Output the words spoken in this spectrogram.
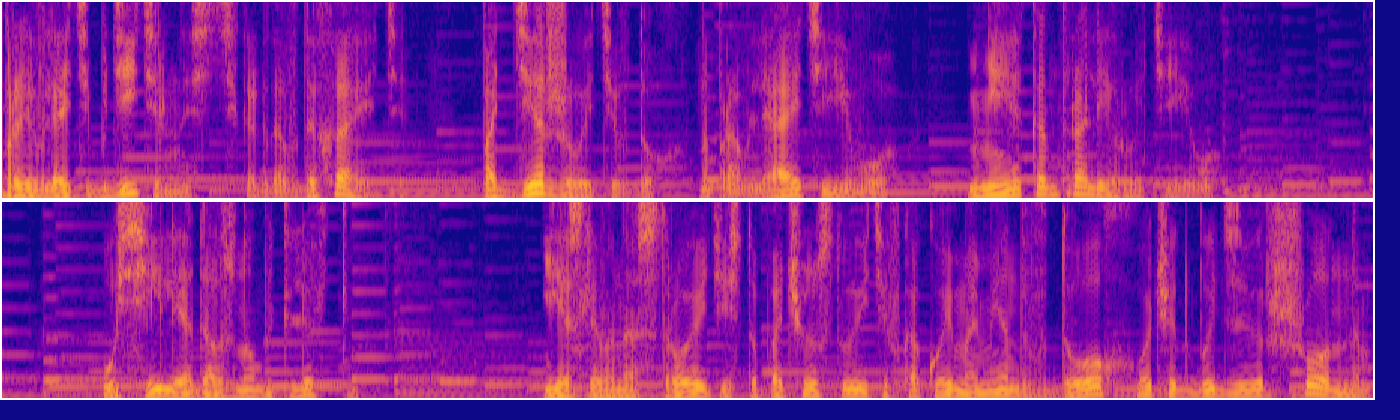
Проявляйте бдительность, когда вдыхаете. Поддерживайте вдох, направляйте его, не контролируйте его. Усилие должно быть легким. Если вы настроитесь, то почувствуете, в какой момент вдох хочет быть завершенным.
